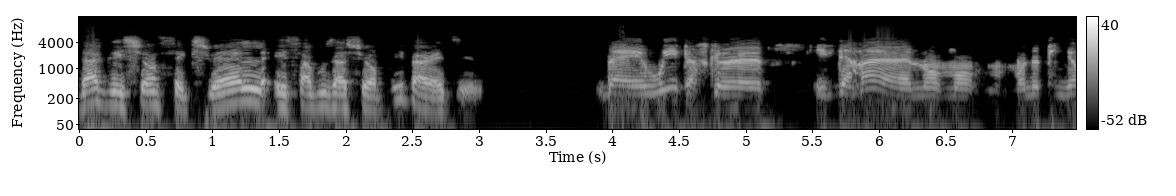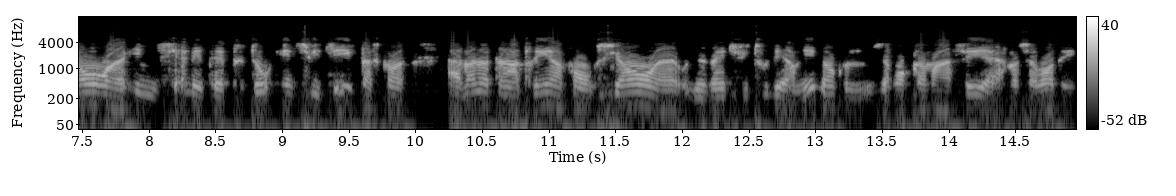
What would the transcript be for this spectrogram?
d'agression sexuelle et ça vous a surpris, paraît-il? Ben oui, parce que évidemment, mon, mon, opinion initiale était plutôt intuitive parce qu'avant notre entrée en fonction le 28 août dernier, donc nous avons commencé à recevoir des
